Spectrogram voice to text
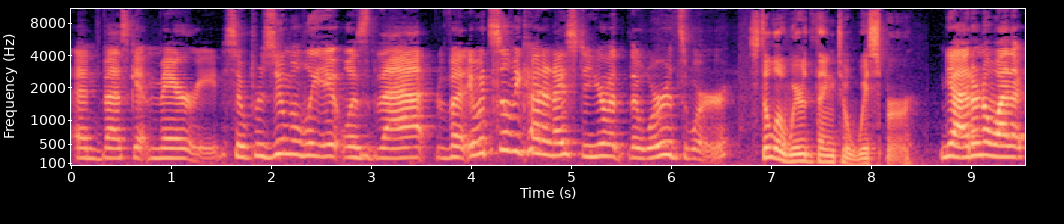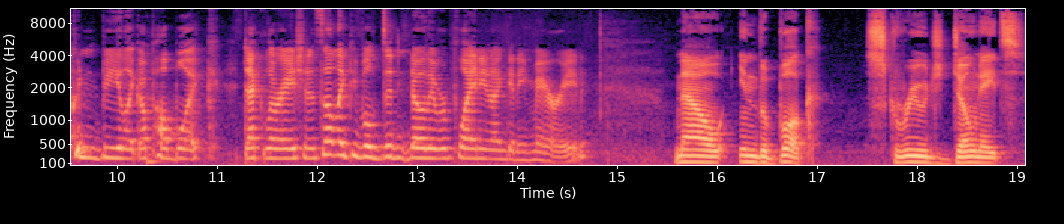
and Bess get married. So presumably it was that, but it would still be kind of nice to hear what the words were. Still a weird thing to whisper. Yeah, I don't know why that couldn't be like a public declaration. It's not like people didn't know they were planning on getting married. Now, in the book, Scrooge donates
